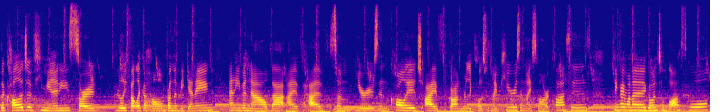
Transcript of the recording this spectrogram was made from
The College of Humanities started really felt like a home from the beginning and even now that I've had some years in college I've gone really close with my peers in my smaller classes. I think I want to go into law school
